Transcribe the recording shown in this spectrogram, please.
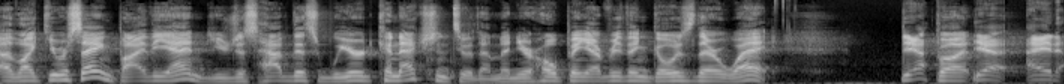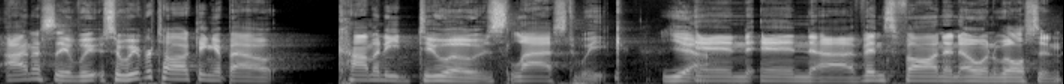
uh, like you were saying by the end you just have this weird connection to them and you're hoping everything goes their way. Yeah, But- yeah, and honestly, we so we were talking about comedy duos last week. Yeah. in in uh, Vince Vaughn and Owen Wilson,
